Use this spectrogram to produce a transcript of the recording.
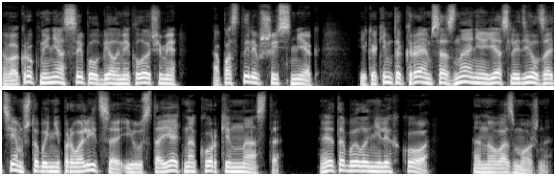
Вокруг меня сыпал белыми клочьями опостылевший снег, и каким-то краем сознания я следил за тем, чтобы не провалиться и устоять на корке наста. Это было нелегко, но возможно.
